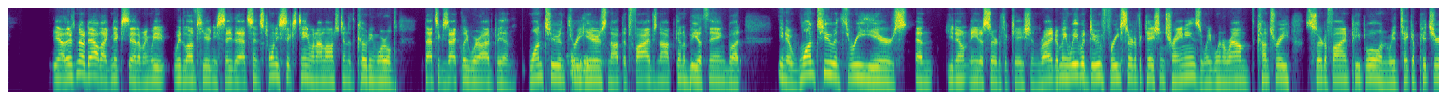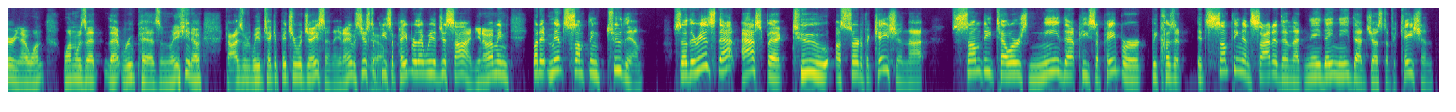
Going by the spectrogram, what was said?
Yeah, there's no doubt. Like Nick said, I mean, we we loved hearing you say that. Since 2016, when I launched into the coating world, that's exactly where I've been. One, two, and three years. Not that five's not going to be a thing, but you know, one, two, and three years, and you don't need a certification, right? I mean, we would do free certification trainings, and we went around the country certifying people, and we'd take a picture. You know, one one was at that Rupes, and we, you know, guys would we'd take a picture with Jason. You know, it was just a piece of paper that we had just signed. You know, I mean, but it meant something to them. So there is that aspect to a certification that some detailers need that piece of paper because it it's something inside of them that need they need that justification.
